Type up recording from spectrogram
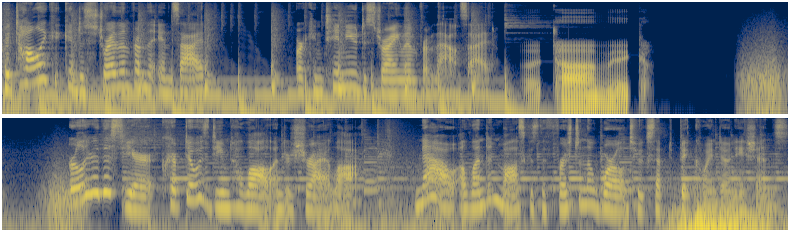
Vitalik can destroy them from the inside, or continue destroying them from the outside. Earlier this year, crypto was deemed halal under Sharia law. Now, a London mosque is the first in the world to accept Bitcoin donations.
